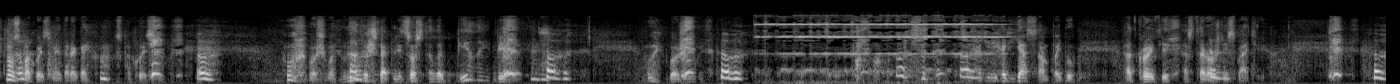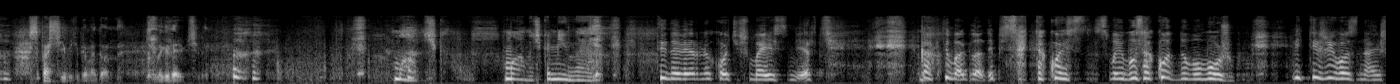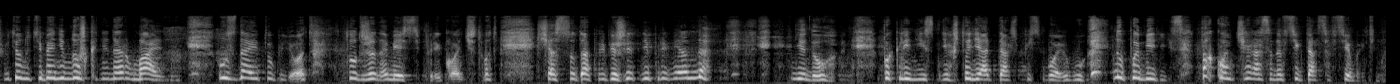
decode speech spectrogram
Ну, успокойся, моя дорогая, успокойся. Ой, боже мой, ну надо же так, лицо стало белое-белое. Ой, боже мой. Ходи, ходи, я сам пойду. Откройте осторожней с матерью. Спасибо тебе, Мадонна. Благодарю тебя. Мамочка, мамочка, милая. Ты, наверное, хочешь моей смерти. Как ты могла написать такое своему законному мужу? Ведь ты же его знаешь, ведь он у тебя немножко ненормальный. Узнает, убьет. Тут же на месте прикончит. Вот сейчас сюда прибежит непременно. Не ну, поклянись мне, что не отдашь письмо ему. Ну, помирись. Покончи раз и навсегда со всем этим.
